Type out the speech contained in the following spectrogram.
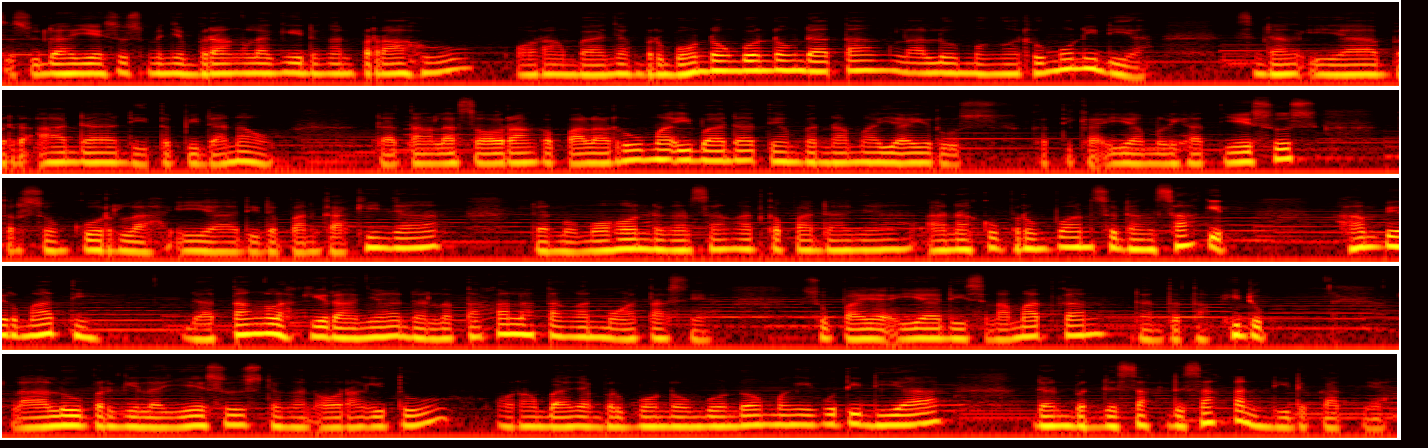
Sesudah Yesus menyeberang lagi dengan perahu, orang banyak berbondong-bondong datang lalu mengerumuni dia, sedang ia berada di tepi danau. Datanglah seorang kepala rumah ibadat yang bernama Yairus. Ketika ia melihat Yesus, tersungkurlah ia di depan kakinya dan memohon dengan sangat kepadanya, "Anakku perempuan sedang sakit, hampir mati. Datanglah kiranya dan letakkanlah tanganmu atasnya, supaya ia diselamatkan dan tetap hidup." Lalu pergilah Yesus dengan orang itu. Orang banyak berbondong-bondong mengikuti dia dan berdesak-desakan di dekatnya.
